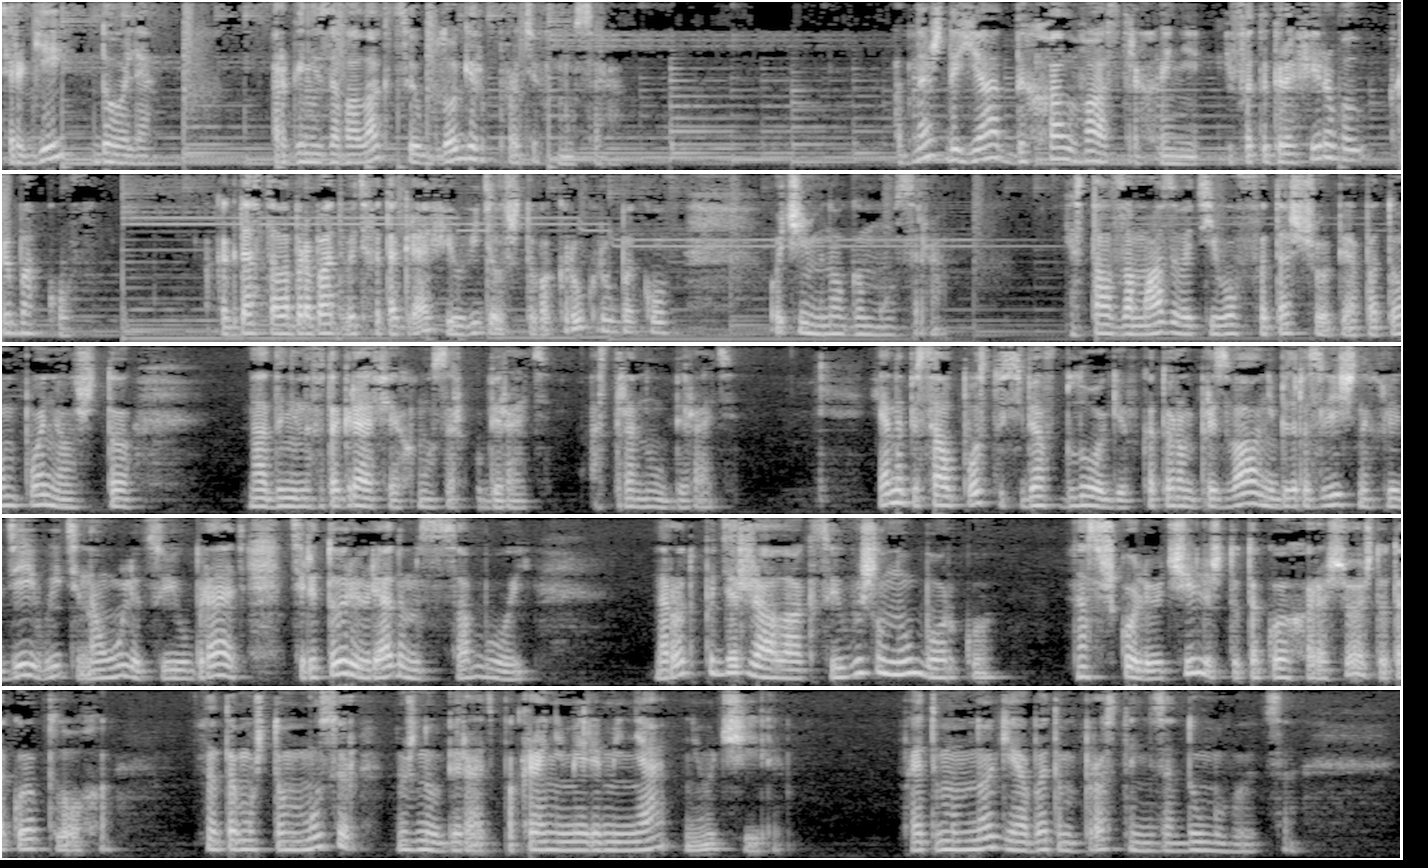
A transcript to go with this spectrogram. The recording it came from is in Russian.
Сергей Доля организовал акцию «Блогер против мусора». Однажды я отдыхал в Астрахани и фотографировал рыбаков. А когда стал обрабатывать фотографии, увидел, что вокруг рыбаков очень много мусора. Я стал замазывать его в фотошопе, а потом понял, что надо не на фотографиях мусор убирать, а страну убирать. Я написал пост у себя в блоге, в котором призвал небезразличных людей выйти на улицу и убрать территорию рядом с собой. Народ поддержал акцию и вышел на уборку. Нас в школе учили, что такое хорошо, а что такое плохо. Потому что мусор нужно убирать, по крайней мере, меня не учили. Поэтому многие об этом просто не задумываются.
